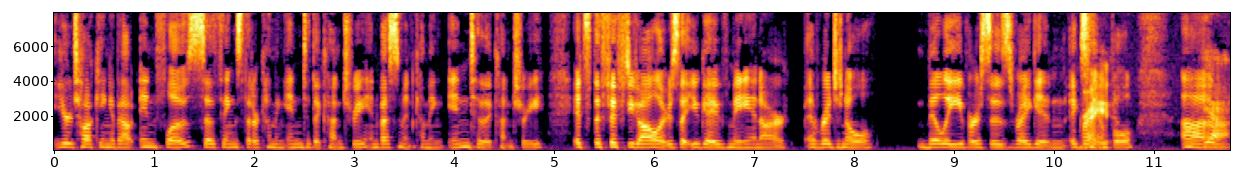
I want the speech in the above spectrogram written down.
you're talking about inflows, so things that are coming into the country, investment coming into the country. It's the $50 that you gave me in our original Millie versus Reagan example. Right. Um, yeah.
